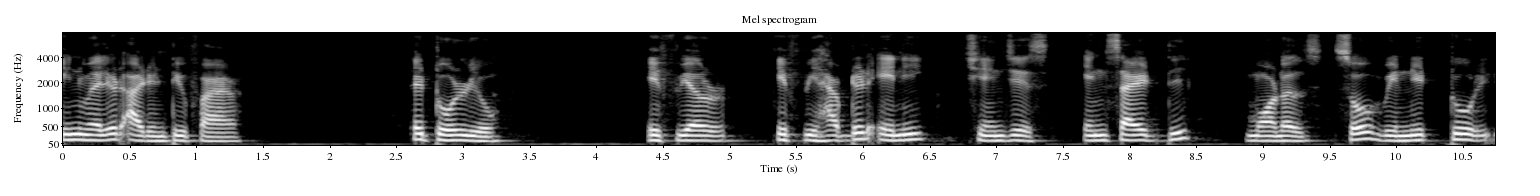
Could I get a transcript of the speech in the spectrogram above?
invalid identifier. As i told you if we are if we have did any changes inside the models. So we need to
